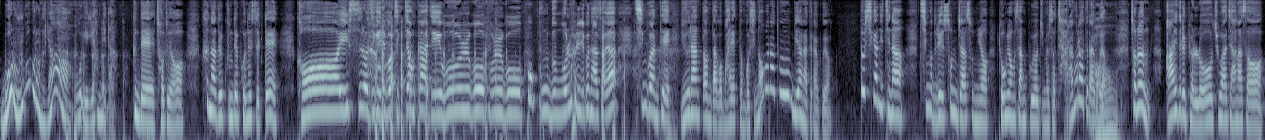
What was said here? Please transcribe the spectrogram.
뭘 울고 그러느냐? 뭐 얘기합니다. 근데 저도요, 큰아들 군대 보냈을 때 거의 쓰러지기 일보 직전까지 울고 불고 폭풍 눈물 흘리고 나서야 친구한테 유난 떤다고 말했던 것이 너무나도 미안하더라고요. 또 시간이 지나 친구들이 손자, 손녀 동영상 보여주면서 자랑을 하더라고요. 오. 저는 아이들을 별로 좋아하지 않아서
